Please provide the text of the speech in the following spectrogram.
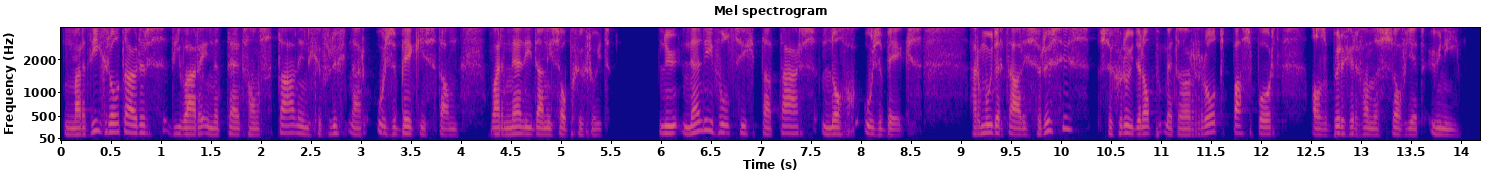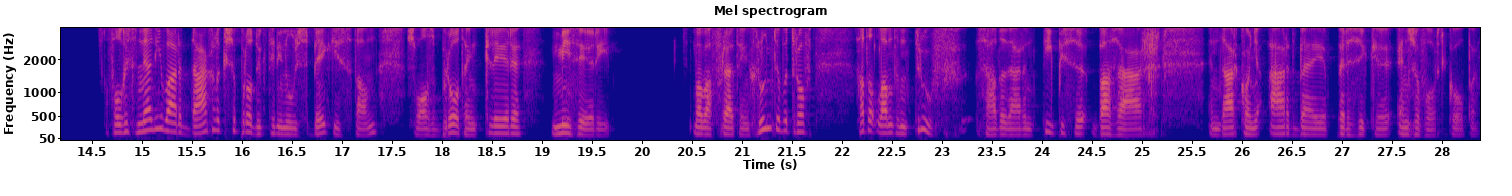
Maar die grootouders die waren in de tijd van Stalin gevlucht naar Oezbekistan, waar Nelly dan is opgegroeid. Nu, Nelly voelt zich Tataars nog Oezbeeks. Haar moedertaal is Russisch, ze groeide op met een rood paspoort als burger van de Sovjet-Unie. Volgens Nelly waren dagelijkse producten in Oezbekistan, zoals brood en kleren, miserie. Maar wat fruit en groente betrof, had het land een troef. Ze hadden daar een typische bazaar. En daar kon je aardbeien, perziken enzovoort kopen.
